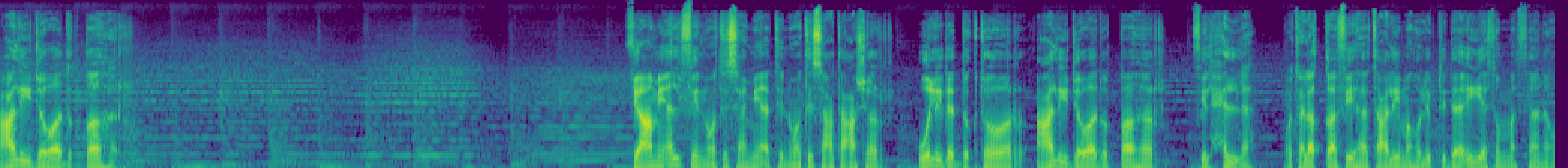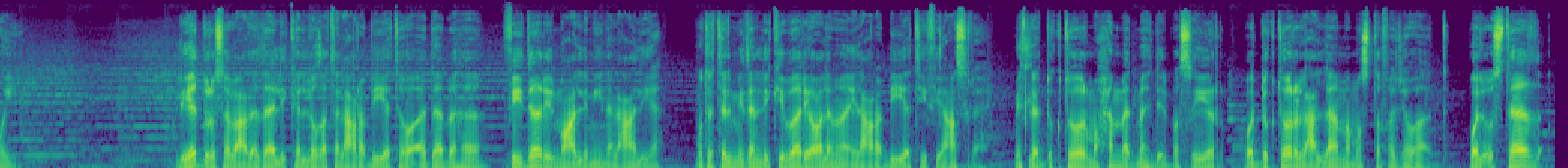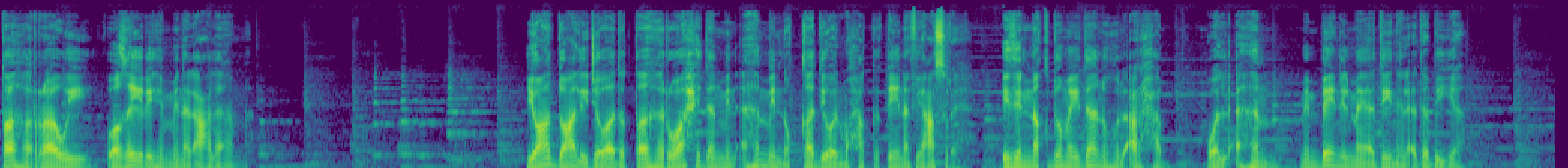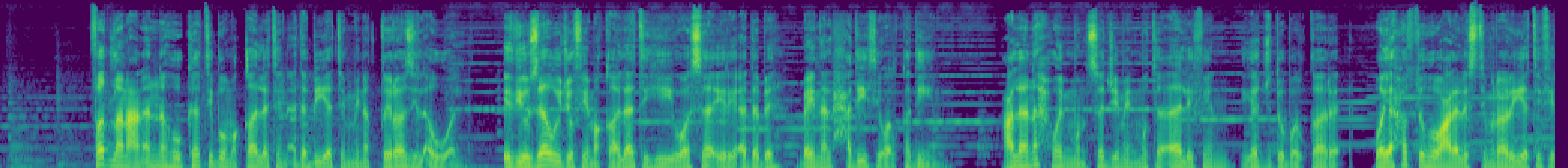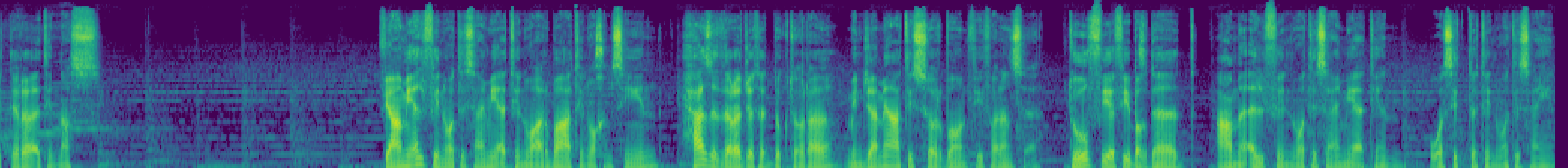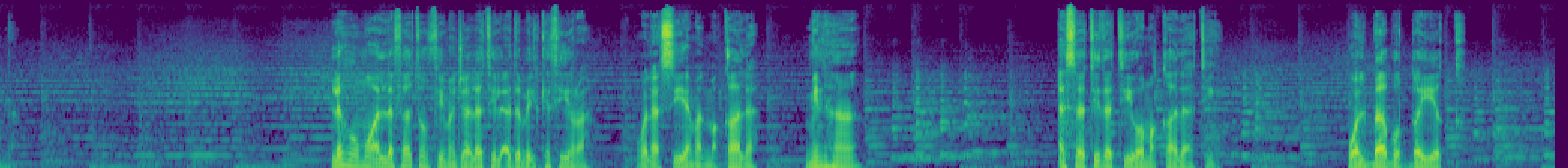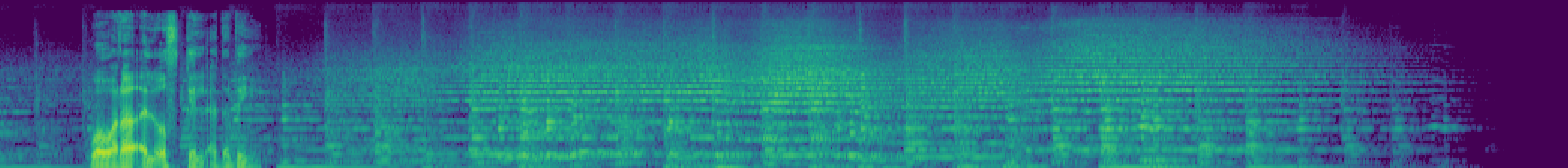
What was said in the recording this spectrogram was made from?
علي جواد الطاهر. في عام 1919 ولد الدكتور علي جواد الطاهر في الحلة وتلقى فيها تعليمه الابتدائي ثم الثانوي. ليدرس بعد ذلك اللغة العربية وآدابها في دار المعلمين العالية متتلمذا لكبار علماء العربية في عصره. مثل الدكتور محمد مهدي البصير والدكتور العلامة مصطفى جواد والأستاذ طه الراوي وغيرهم من الأعلام. يعد علي جواد الطاهر واحدا من أهم النقاد والمحققين في عصره إذ النقد ميدانه الأرحب والأهم من بين الميادين الأدبية. فضلا عن أنه كاتب مقالة أدبية من الطراز الأول إذ يزاوج في مقالاته وسائر أدبه بين الحديث والقديم على نحو منسجم متآلف يجذب القارئ ويحثه على الاستمرارية في قراءة النص. في عام 1954 حاز درجة الدكتوراه من جامعة السوربون في فرنسا. توفي في بغداد عام 1996 له مؤلفات في مجالات الأدب الكثيرة ولا سيما المقالة منها أساتذتي ومقالاتي والباب الضيق ووراء الأفق الأدبي.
